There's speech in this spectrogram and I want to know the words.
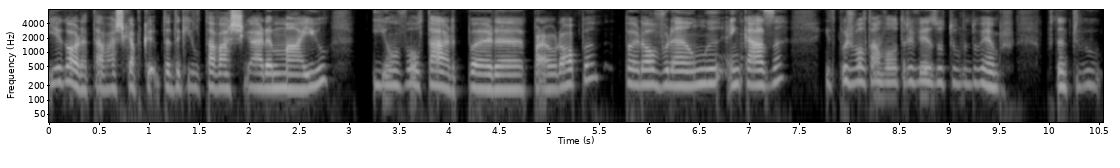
e agora estava a chegar, porque portanto, aquilo estava a chegar a maio, iam voltar para, para a Europa, para o verão eh, em casa, e depois voltavam outra vez outubro, novembro. Portanto,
